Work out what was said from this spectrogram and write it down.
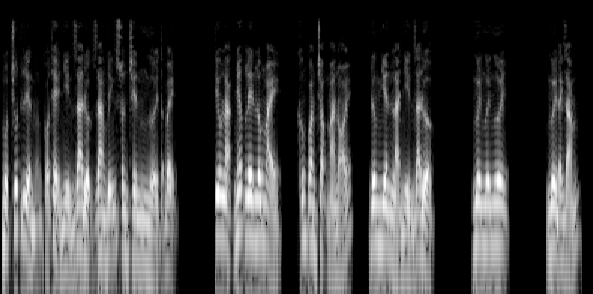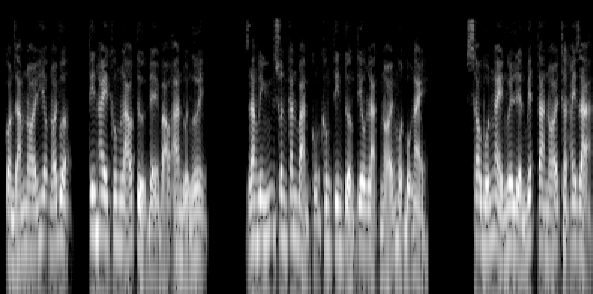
một chút liền có thể nhìn ra được giang vĩnh xuân trên người tật bệnh. Tiêu lạc nhấc lên lông mày, không quan trọng mà nói, đương nhiên là nhìn ra được. Ngươi ngươi ngươi ngươi đánh dám còn dám nói hiệu nói vượng, tin hay không lão tử để bảo an đuổi ngươi. Giang vĩnh xuân căn bản cũng không tin tưởng tiêu lạc nói một bộ này. Sau bốn ngày ngươi liền biết ta nói thật hay giả,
